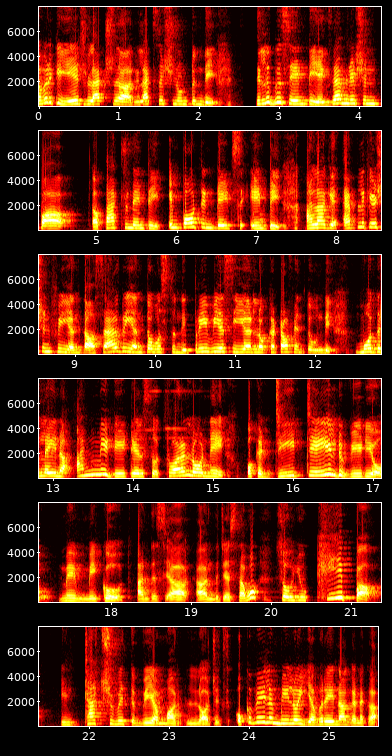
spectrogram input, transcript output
ఎవరికి ఏజ్ రిలాక్స్ రిలాక్సేషన్ ఉంటుంది సిలబస్ ఏంటి ఎగ్జామినేషన్ పా ప్యాటర్న్ ఏంటి? ఇంపార్టెంట్ డేట్స్ ఏంటి? అలాగే అప్లికేషన్ ఫీ ఎంత? శాలరీ ఎంత వస్తుంది? ప్రీవియస్ ఇయర్లో కట్ ఆఫ్ ఎంత ఉంది? మొదలైన అన్ని డీటెయిల్స్ త్వరలోనే ఒక డీటెయిల్డ్ వీడియో మేము మీకు అంద అందజేస్తాము. So you keep in touch with VMR logics ఒకవేళ మీలో ఎవరైనా గనక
